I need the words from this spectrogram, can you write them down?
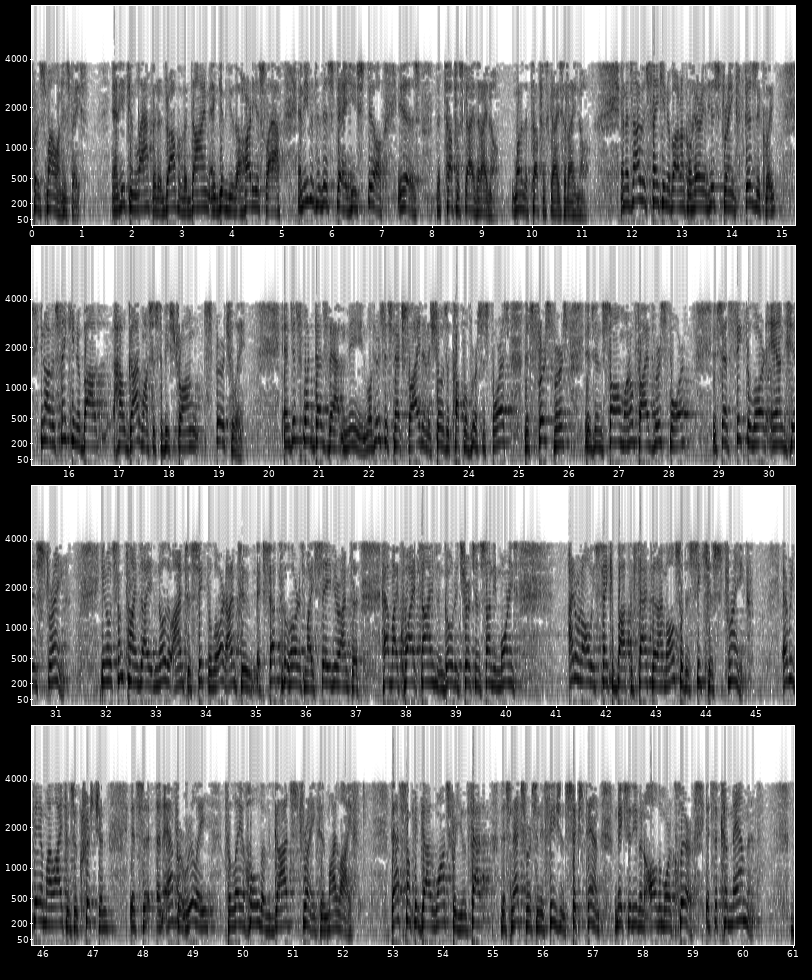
put a smile on his face. And he can laugh at a drop of a dime and give you the heartiest laugh. And even to this day, he still is the toughest guy that I know. One of the toughest guys that I know. And as I was thinking about Uncle Harry and his strength physically, you know, I was thinking about how God wants us to be strong spiritually. And just what does that mean? Well, here's this next slide, and it shows a couple verses for us. This first verse is in Psalm 105, verse 4. It says, Seek the Lord and His strength. You know, sometimes I know that I'm to seek the Lord. I'm to accept the Lord as my Savior. I'm to have my quiet times and go to church on Sunday mornings. I don't always think about the fact that I'm also to seek His strength. Every day of my life as a Christian, it's an effort really to lay hold of God's strength in my life. That's something God wants for you. In fact, this next verse in Ephesians 6:10 makes it even all the more clear. It's a commandment.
